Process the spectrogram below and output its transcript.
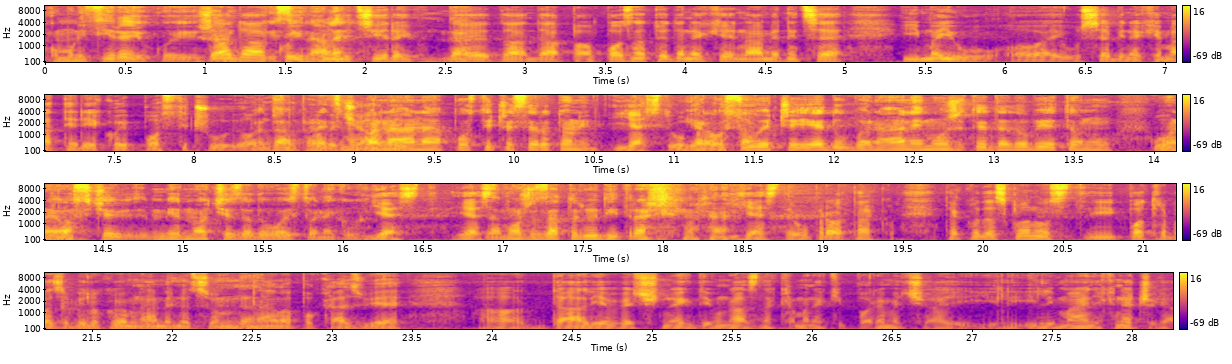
komuniciraju, koji šalju da, da, koji komuniciraju. Da. da. da, da, pa poznato je da neke namirnice imaju ovaj u sebi neke materije koje postiču, odnosno da, pa recimo banana postiče serotonin. Jeste, upravo I ako su uveče jedu banane, možete da dobijete onu, onaj osjećaj mirnoće, zadovoljstva nekog. Jeste, jeste. Da možda zato ljudi i traži banane. Jeste, upravo tako. Tako da sklonost i potreba za bilo kojom namirnicom da. nama pokazuje a, da li je već negdje u naznakama neki poremećaj ili, ili manjak nečega.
